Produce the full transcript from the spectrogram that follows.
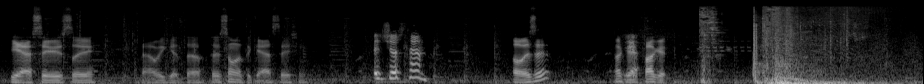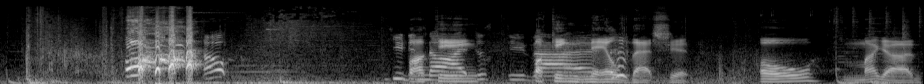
Yeah, seriously. No, we good though. There's someone at the gas station. it's just him. Oh, is it? Okay, Yeah. fuck it. Oh! You did not Fucking- just do that. Fucking nailed that shit. Oh my god.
